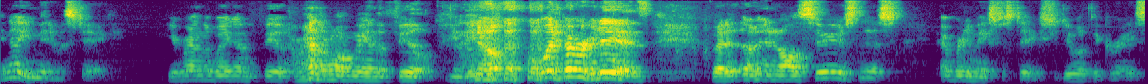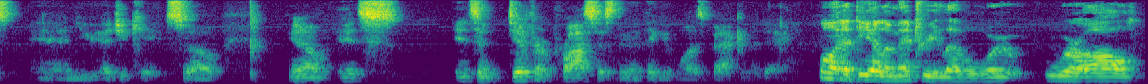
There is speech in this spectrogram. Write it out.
I know you made a mistake. You ran the way on the field, ran the wrong way on the field. You know, whatever it is. But uh, in all seriousness, everybody makes mistakes. You do it with the grace and you educate. So, you know, it's it's a different process than I think it was back in the day. Well, and at the elementary level, we're we're all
